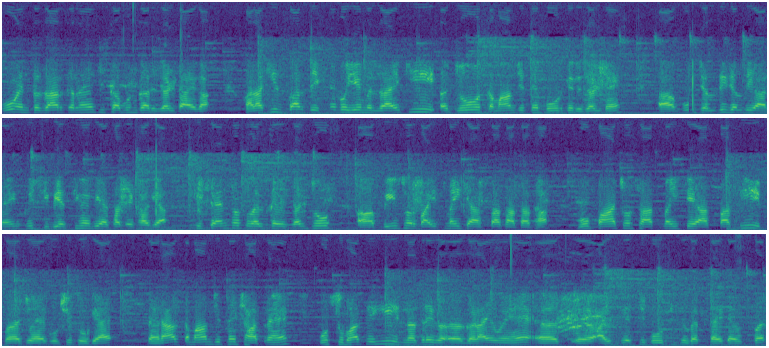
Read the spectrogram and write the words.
वो इंतज़ार कर रहे हैं कि कब उनका रिज़ल्ट आएगा। हालाँकि इस बार देखने को ये मिल रहा है कि जो तमाम जितने बोर्ड के रिज़ल्ट हैं वो जल्दी जल्दी आ रहे हैं। क्योंकि सीबीएसई में भी ऐसा देखा गया कि टेंथ और ट्वेल्थ का रिज़ल्ट जो बीस और बाईस मई के आसपास आता था वो पाँच और सात मई के आसपास ही जो है घोषित हो गया है। बहरहाल, तमाम जितने छात्र हैं, वो सुबह से ही नज़रें गड़ाए हुए हैं आईसीएसई बोर्ड की जो वेबसाइट है उस पर।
